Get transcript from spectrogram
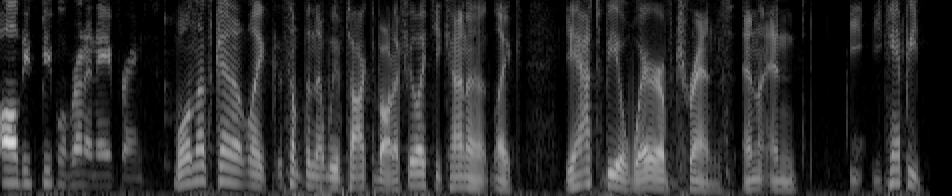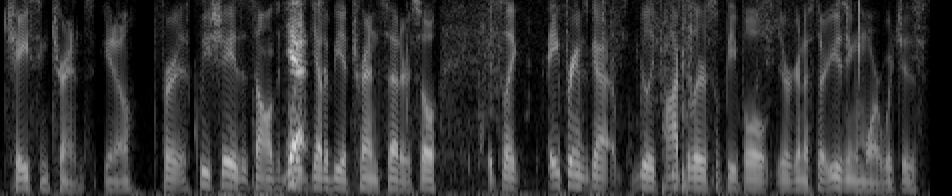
all these people running A-frames. Well, and that's kind of like something that we've talked about. I feel like you kind of like you have to be aware of trends, and and you can't be chasing trends. You know, for as cliche as it sounds, I feel like you got to be a trendsetter. So it's like A-frames got really popular, so people you're gonna start using them more. Which is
